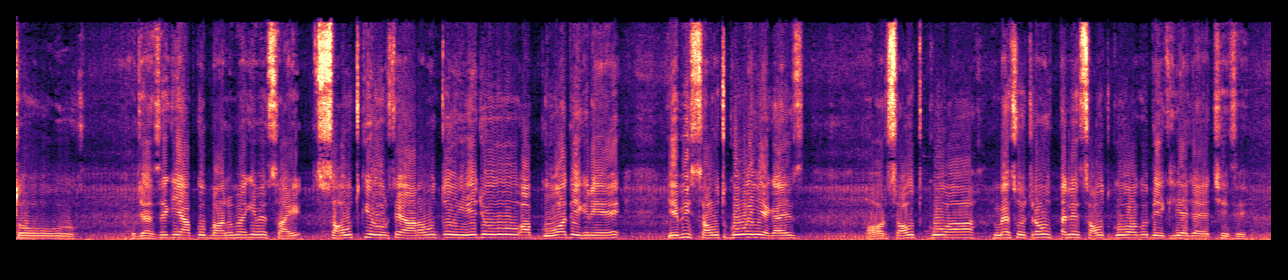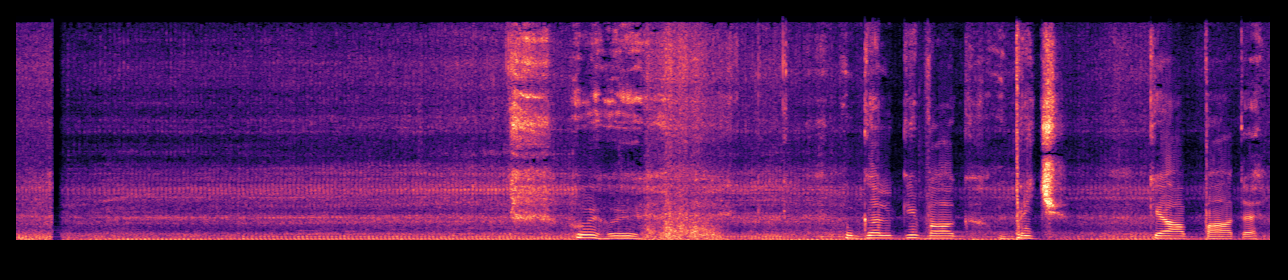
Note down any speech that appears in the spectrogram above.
तो जैसे कि आपको मालूम है कि मैं साउथ की ओर से आ रहा हूँ तो ये जो आप गोवा देख रहे हैं, ये भी साउथ गोवा ही है गाइज़ और साउथ गोवा, मैं सोच रहा हूँ पहले साउथ गोवा को देख लिया जाए अच्छे से। हुए हुए गलगी बाग, ब्रिज, क्या बात है।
